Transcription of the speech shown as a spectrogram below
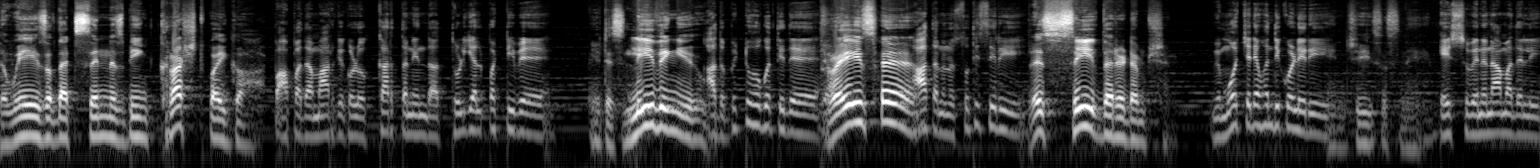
the ways of that sin is being crushed by God ಪಾಪದ ಮಾರ್ಗಗಳು ಕರ್ತನಿಂದ ತುಳಿಯಲ್ಪಟ್ಟಿವೆ It is leaving you. ಅದು ಬಿಟ್ಟು ಹೋಗುತ್ತಿದೆ Praise Him. ಆತನನ್ನು ಸ್ತುತಿಸಿರಿ Receive the redemption. ವಿಮೋಚನೆ ಹೊಂದಿಕೊಳ್ಳಿರಿ In Jesus' name. ಯೇಸುವಿನ ನಾಮದಲ್ಲಿ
